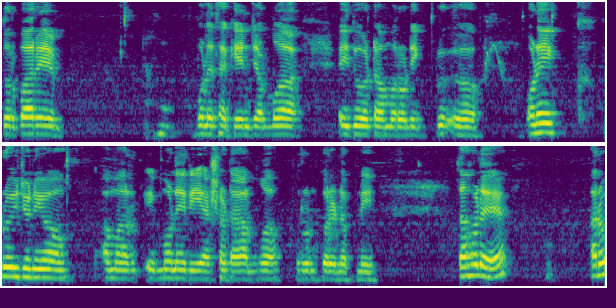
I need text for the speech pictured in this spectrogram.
দরবারে বলে থাকেন যে, আল্লাহ, এই দোয়াটা আমার অনেক অনেক প্রয়োজনীয়। আমার মনের এই আশাটা আল্লাহ পূরণ করেন আপনি। তাহলে আরও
